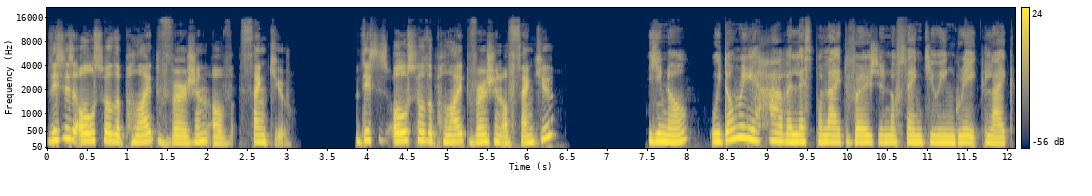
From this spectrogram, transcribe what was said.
This is also the polite version of thank you. This is also the polite version of thank you? You know, we don't really have a less polite version of thank you in Greek like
